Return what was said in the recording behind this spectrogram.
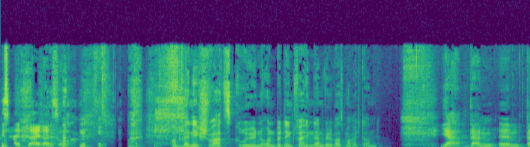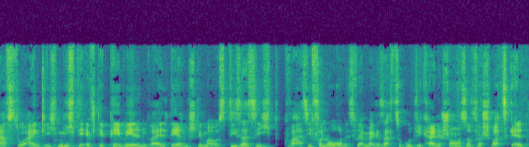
ist halt leider so. Und wenn ich schwarz-grün unbedingt verhindern will, was mache ich dann? Ja, dann ähm, darfst du eigentlich nicht die FDP wählen, weil deren Stimme aus dieser Sicht quasi verloren ist. Wir haben ja gesagt, so gut wie keine Chance für Schwarz-Gelb.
